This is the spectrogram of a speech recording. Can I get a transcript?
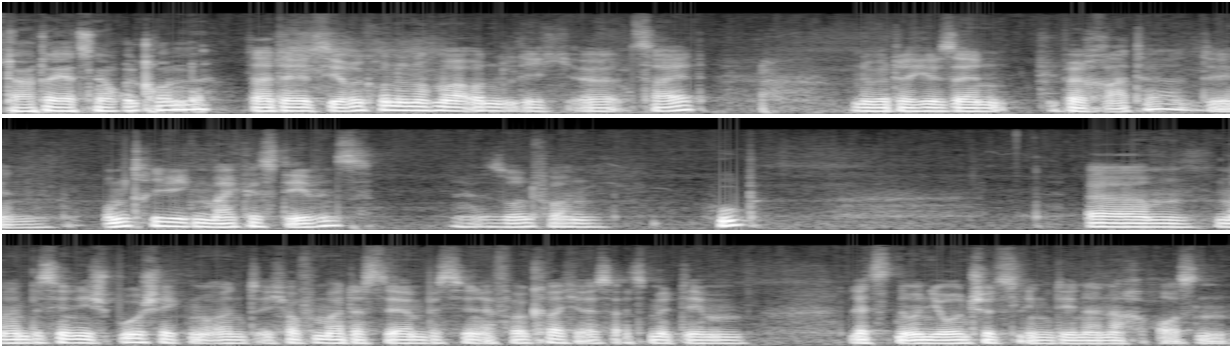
Da hat er jetzt eine Rückrunde. Da hat er jetzt die Rückrunde nochmal ordentlich äh, Zeit. Und dann wird er hier seinen Berater, den umtriebigen Michael Stevens, Sohn von Hub, ähm, mal ein bisschen in die Spur schicken. Und ich hoffe mal, dass der ein bisschen erfolgreicher ist als mit dem letzten Union-Schützling, den er nach außen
